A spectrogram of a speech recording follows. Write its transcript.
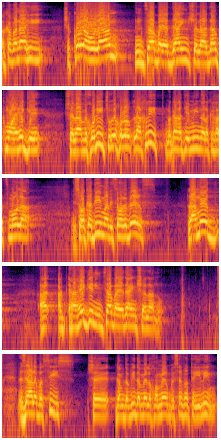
הכוונה היא שכל העולם נמצא בידיים של האדם כמו ההגה של המכונית, שהוא יכול להחליט, לקחת ימינה, לקחת שמאלה, לנסוע קדימה, לנסוע רוורס, לעמוד. ההגה נמצא בידיים שלנו. וזה על הבסיס שגם דוד המלך אומר בספר תהילים,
